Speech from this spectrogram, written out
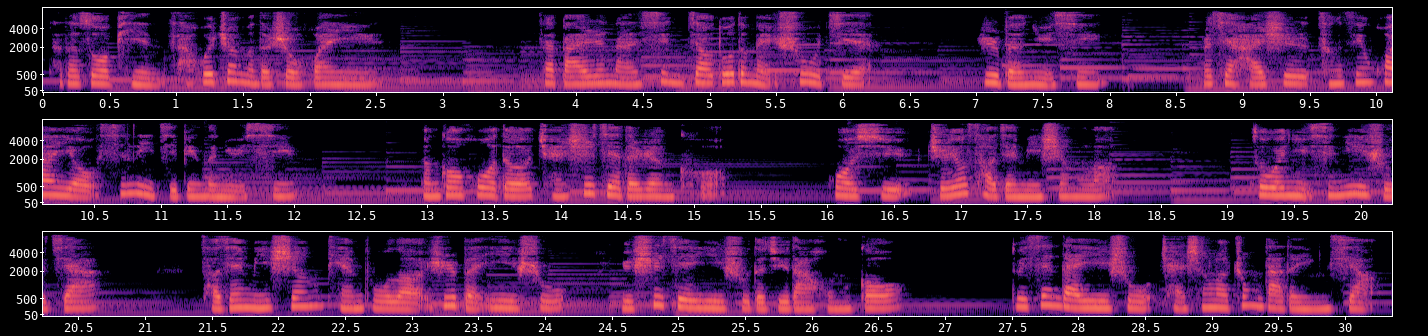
他的作品才会这么的受欢迎。在白人男性较多的美术界，日本女性。而且还是曾经患有心理疾病的女性，能够获得全世界的认可，或许只有草间弥生了。作为女性艺术家，草间弥生填补了日本艺术与世界艺术的巨大鸿沟，对现代艺术产生了重大的影响。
